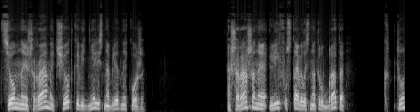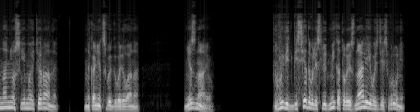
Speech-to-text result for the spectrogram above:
темные шрамы четко виднелись на бледной коже. Ошарашенная, Лив уставилась на труп брата. «Кто нанес ему эти раны?» — наконец выговорила она. «Не знаю». «Вы ведь беседовали с людьми, которые знали его здесь, в Руне.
